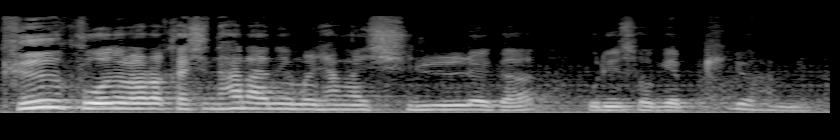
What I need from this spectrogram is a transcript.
그 구원을 허락하신 하나님을 향한 신뢰가 우리 속에 필요합니다.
